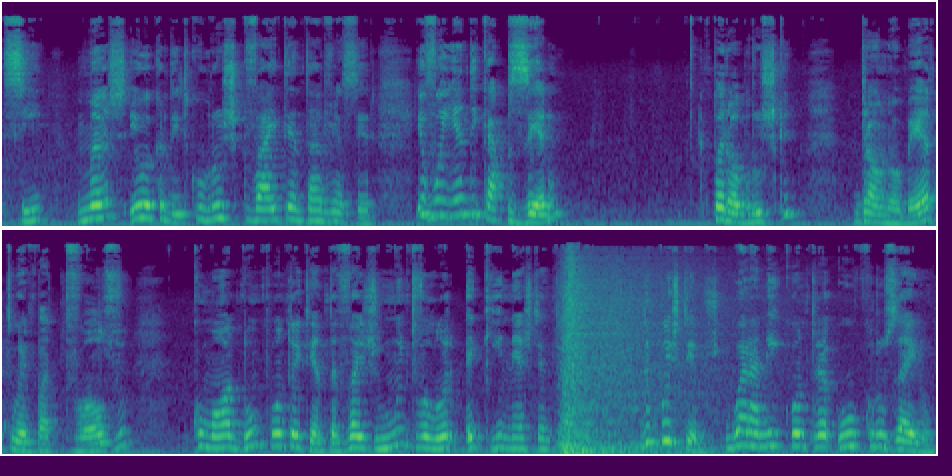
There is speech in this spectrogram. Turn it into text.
sim, mas eu acredito que o Brusque vai tentar vencer. Eu vou em handicap 0 para o Brusque, draw no aberto, o empate devolve, com modo de 1.80. Vejo muito valor aqui nesta entrada. Depois temos Guarani contra o Cruzeiro.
